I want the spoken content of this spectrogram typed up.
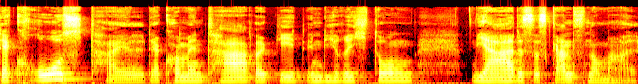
der Großteil der Kommentare geht in die Richtung, ja, das ist ganz normal.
